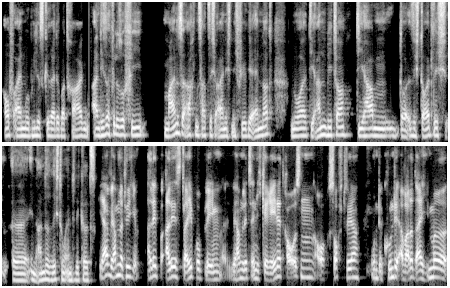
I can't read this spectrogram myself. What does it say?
auf ein mobiles Gerät übertragen. An dieser Philosophie Meines Erachtens hat sich eigentlich nicht viel geändert. Nur die Anbieter, die haben sich deutlich äh, in andere Richtungen entwickelt. Ja, wir haben natürlich alle, alle das gleiche Problem. Wir haben letztendlich Geräte draußen, auch Software. Und der Kunde erwartet eigentlich immer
